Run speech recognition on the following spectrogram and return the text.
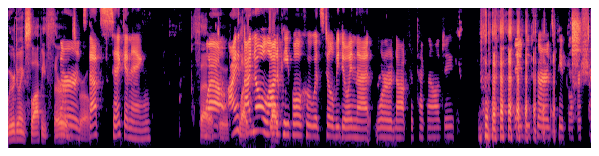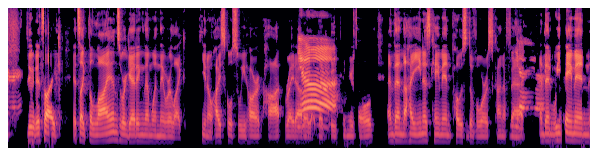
We were doing sloppy thirds, Thirds. bro. That's sickening. Pathetic, wow. dude. I, I know a lot like- of people who would still be doing that were not for technology. They'd be thirds people for sure. dude it's like it's like the lions were getting them when they were like you know high school sweetheart hot right out of like 18 years old and then the hyenas came in post divorce kind of fat Yeah, and then we came in.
